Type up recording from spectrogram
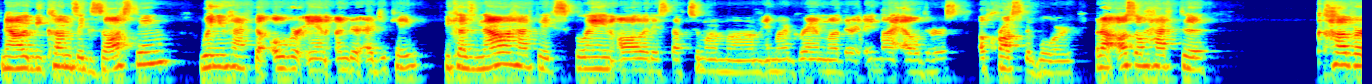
now it becomes exhausting when you have to over and under educate because now I have to explain all of this stuff to my mom and my grandmother and my elders across the board. But I also have to cover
